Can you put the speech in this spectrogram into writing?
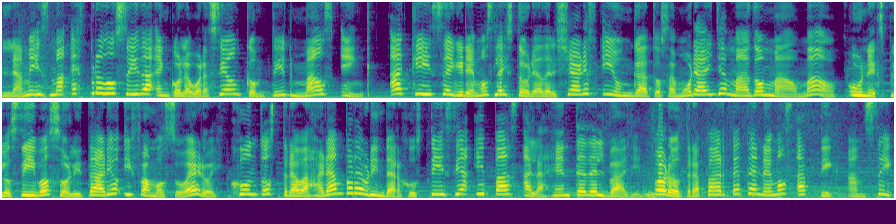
La misma es producida en colaboración con Teen Mouse Inc. Aquí seguiremos la historia del sheriff y un gato samurái llamado Mao Mao, un explosivo, solitario y famoso héroe. Juntos trabajarán para brindar justicia y paz a la gente del valle. Por otra parte tenemos a Tig and Sick,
